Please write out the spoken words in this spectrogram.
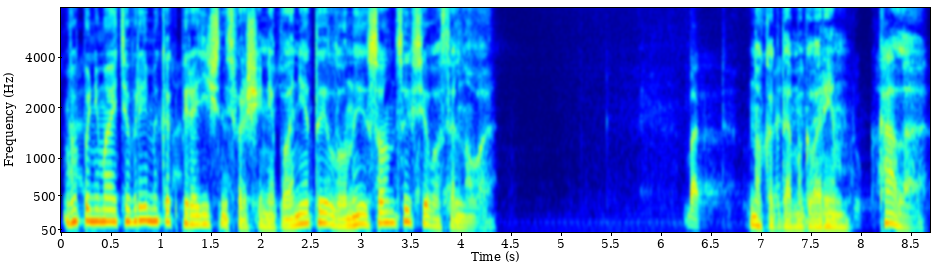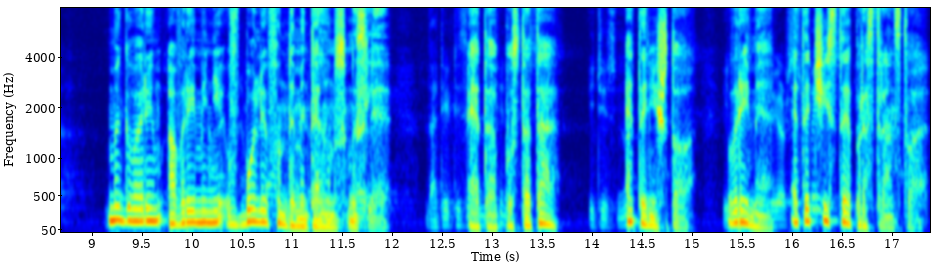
вы понимаете время как периодичность вращения планеты, Луны, Солнца и всего остального. Но когда мы говорим «кала», мы говорим о времени в более фундаментальном смысле. Это пустота, это ничто. Время — это чистое пространство.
